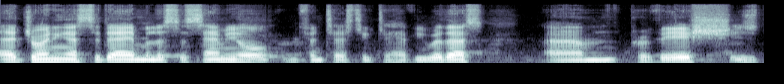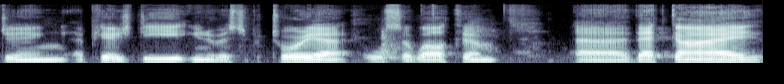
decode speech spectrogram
uh, joining us today. Melissa Samuel, fantastic to have you with us. Um, Pravesh is doing a PhD, University of Pretoria, also welcome. Uh, that guy,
